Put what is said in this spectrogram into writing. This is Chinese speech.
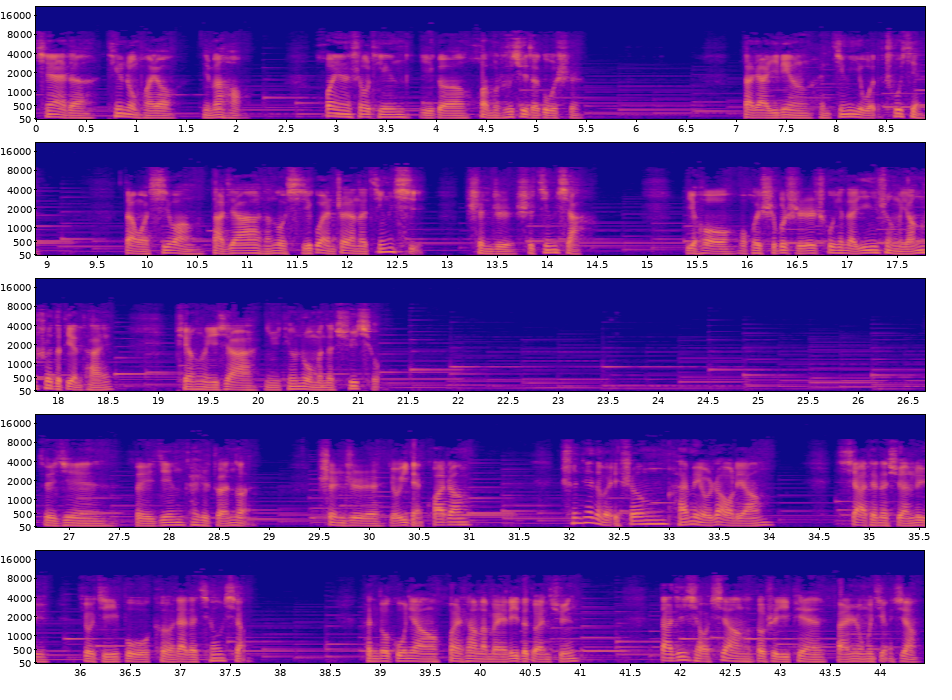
亲爱的听众朋友，你们好，欢迎收听一个换不出去的故事。大家一定很惊异我的出现，但我希望大家能够习惯这样的惊喜，甚至是惊吓。以后我会时不时出现在阴盛阳衰的电台，平衡一下女听众们的需求。最近北京开始转暖，甚至有一点夸张。春天的尾声还没有绕梁，夏天的旋律就急不可待的敲响。很多姑娘换上了美丽的短裙，大街小巷都是一片繁荣景象。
